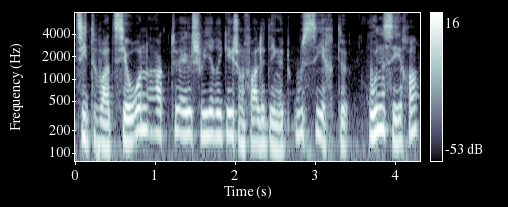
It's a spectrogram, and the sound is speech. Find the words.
die Situation aktuell schwierig ist und vor allen Dingen die Aussichten unsicher,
